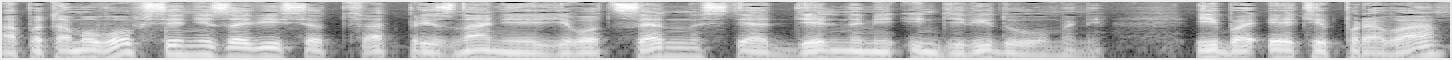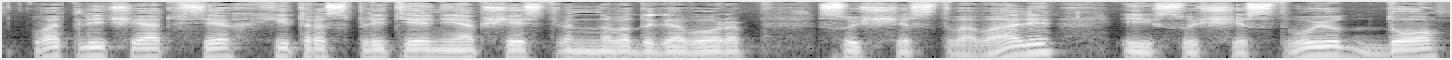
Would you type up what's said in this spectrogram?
а потому вовсе не зависят от признания его ценности отдельными индивидуумами, ибо эти права, в отличие от всех хитросплетений общественного договора, существовали и существуют до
